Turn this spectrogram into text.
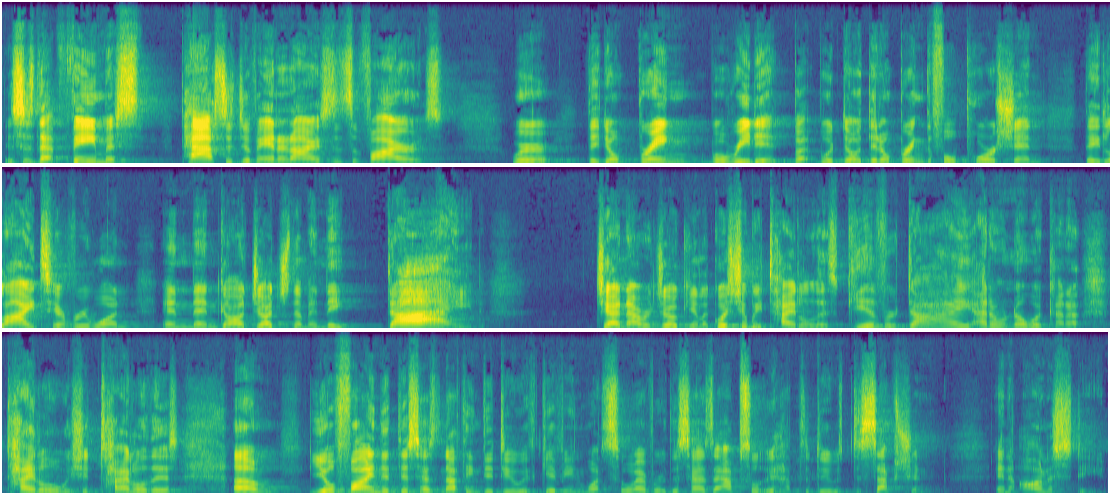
This is that famous passage of Ananias and Sapphira, where they don't bring, we'll read it, but they don't bring the full portion. They lied to everyone, and then God judged them, and they died. Chad and I were joking, like, what should we title this? Give or die? I don't know what kind of title we should title this. Um, you'll find that this has nothing to do with giving whatsoever. This has absolutely have to do with deception and honesty.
